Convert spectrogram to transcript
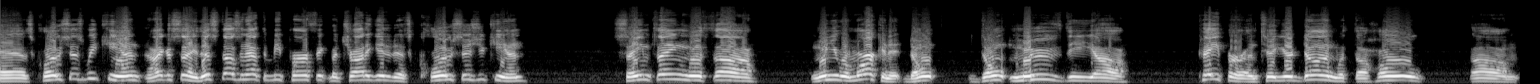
as close as we can. Like I say, this doesn't have to be perfect, but try to get it as close as you can. Same thing with uh, when you were marking it. Don't don't move the uh, paper until you're done with the whole um,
